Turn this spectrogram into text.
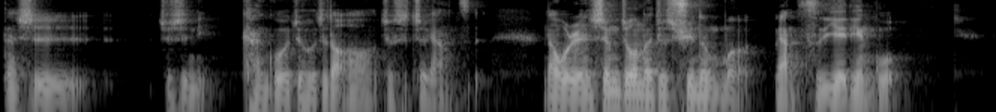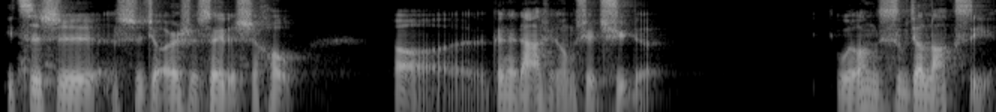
但是，就是你看过就会知道，哦，就是这样子。那我人生中呢，就去那么两次夜店过，一次是十九二十岁的时候，呃，跟着大学同学去的，我忘记是不是叫 Luxy，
